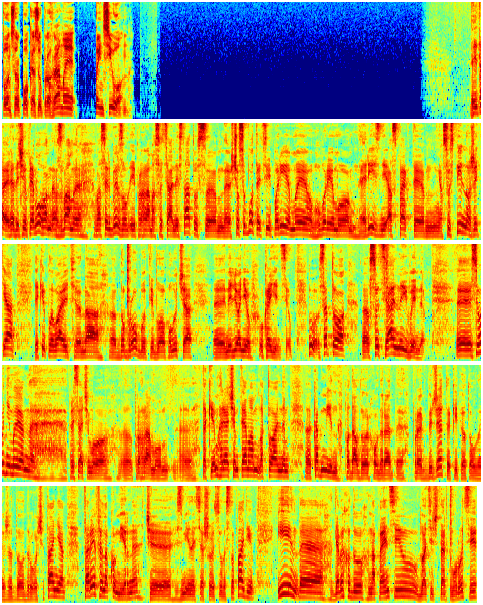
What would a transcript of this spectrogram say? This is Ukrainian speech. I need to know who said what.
Speaker 1: Спонсор показу програми Пенсіон.
Speaker 2: Вітаю глядачів прямого. З вами Василь Бирзол і програма Соціальний статус. Ем, Щосуботи цій порі ми обговорюємо різні аспекти суспільного життя, які впливають на добробут і благополуччя е, мільйонів українців. Ну, себто е, соціальний вимір. Е, Сьогодні ми присвячимо е, програму е, таким гарячим темам актуальним. Кабмін подав до Верховної Ради проект бюджету, який підготовлений вже до другого читання. Тарифи на комірне, чи зміниться щось у листопаді. І для виходу на пенсію у 2024 році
